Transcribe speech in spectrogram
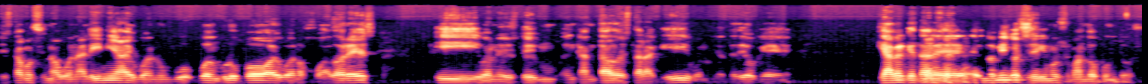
estamos en una buena línea, hay buen, un buen grupo, hay buenos jugadores. Y bueno, yo estoy encantado de estar aquí. Bueno, ya te digo que, que a ver qué tal el, domingo si seguimos sumando puntos.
